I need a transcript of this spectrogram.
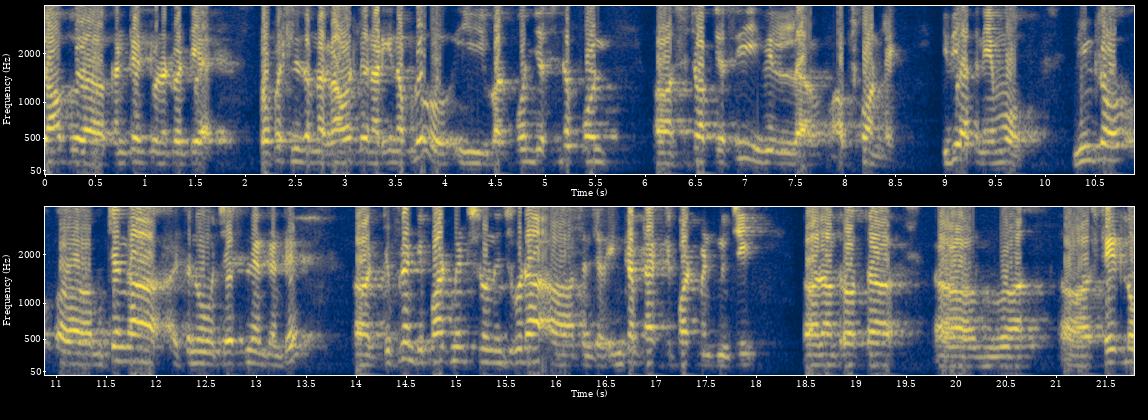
జాబ్ కంటెంట్ ఉన్నటువంటి ప్రొఫెషనలిజం నాకు రావట్లేదు అని అడిగినప్పుడు ఈ వాళ్ళు ఫోన్ చేస్తుంటే ఫోన్ స్విచ్ ఆఫ్ చేసి వీళ్ళు అప్స్కోన్ ఇది అతనేమో ఏమో దీంట్లో ముఖ్యంగా ఇతను చేసింది ఏంటంటే డిఫరెంట్ డిపార్ట్మెంట్స్ నుంచి కూడా అతను ఇన్కమ్ ట్యాక్స్ డిపార్ట్మెంట్ నుంచి దాని తర్వాత స్టేట్లో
